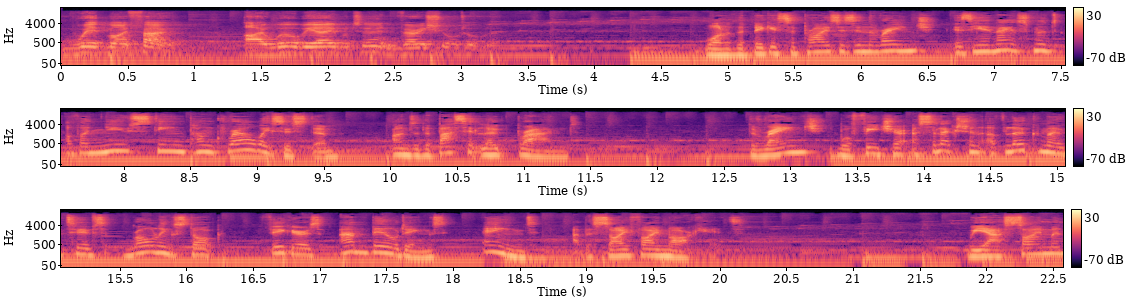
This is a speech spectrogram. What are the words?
with my phone? I will be able to in very short order. One of the biggest surprises in the range is the announcement of a new steampunk railway system under the Bassett-Lowke brand. The range will feature a selection of locomotives, rolling stock, figures, and buildings aimed at the sci fi market. We asked Simon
